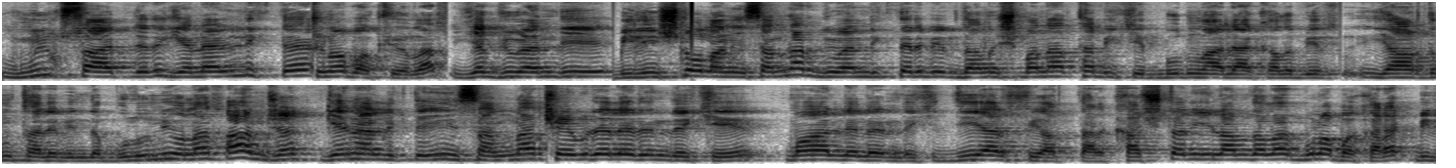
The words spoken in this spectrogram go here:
mülk sahipleri genellikle şuna bakıyorlar. Ya güvendiği bilinçli olan insanlar güvendikleri bir danışmana tabii ki bununla alakalı bir yardım talebinde bulunuyorlar. Ancak genellikle insanlar çevrelerindeki, mahallelerindeki diğer fiyatlar kaçtan ilandalar buna bakarak bir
